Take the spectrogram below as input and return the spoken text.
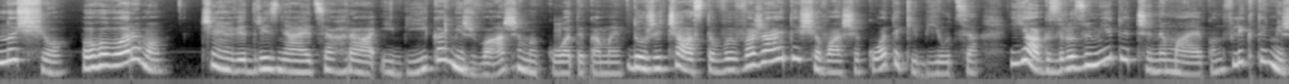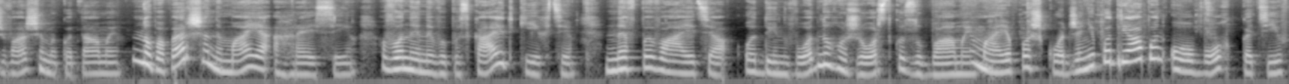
Ну що, поговоримо? Чим відрізняється гра і бійка між вашими котиками? Дуже часто ви вважаєте, що ваші котики б'ються. Як зрозуміти, чи немає конфлікту між вашими котами? Ну, по-перше, немає агресії. Вони не випускають кігті, не впиваються один в одного жорстко зубами. Немає пошкоджені подряпин у обох котів.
